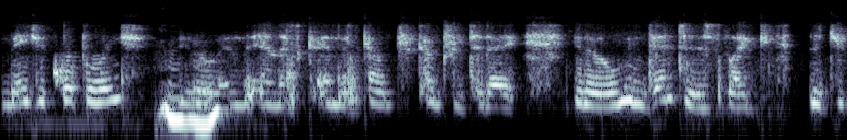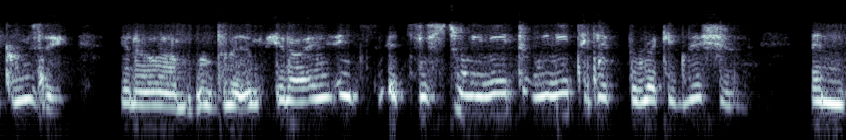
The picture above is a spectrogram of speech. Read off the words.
major corporations, you know, in, in this in this coun- country today. You know, inventors like the jacuzzi. You know, um, you know, it's it's just we need to, we need to get the recognition, and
